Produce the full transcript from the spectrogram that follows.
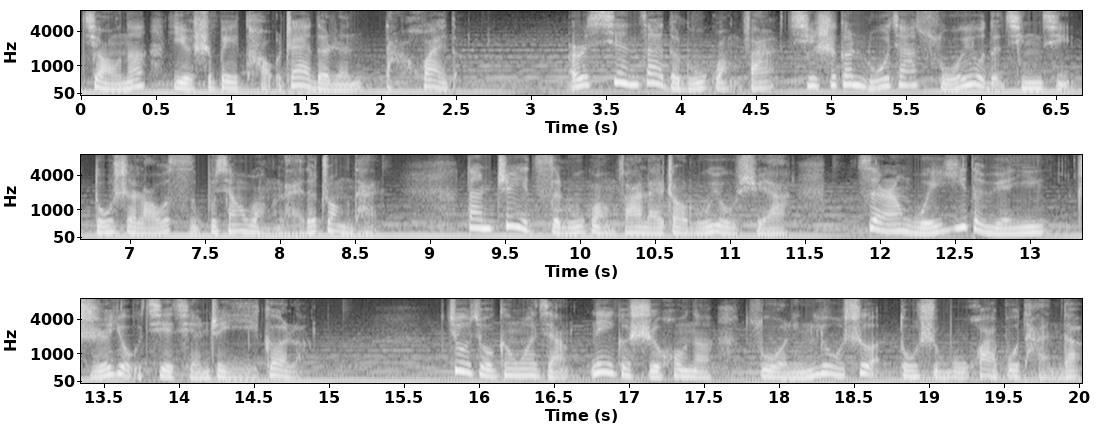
脚呢也是被讨债的人打坏的。而现在的卢广发，其实跟卢家所有的亲戚都是老死不相往来的状态，但这次卢广发来找卢有学啊，自然唯一的原因只有借钱这一个了。舅舅跟我讲，那个时候呢，左邻右舍都是无话不谈的，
